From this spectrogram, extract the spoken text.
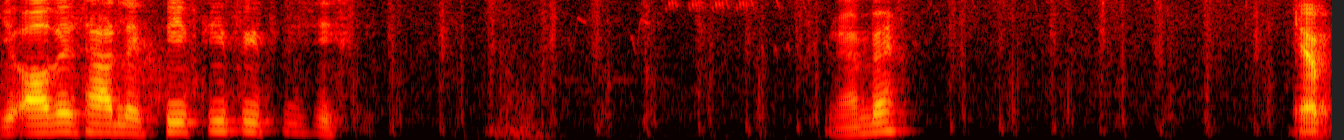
You always had like 50, 50, 60. Remember? Yep.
